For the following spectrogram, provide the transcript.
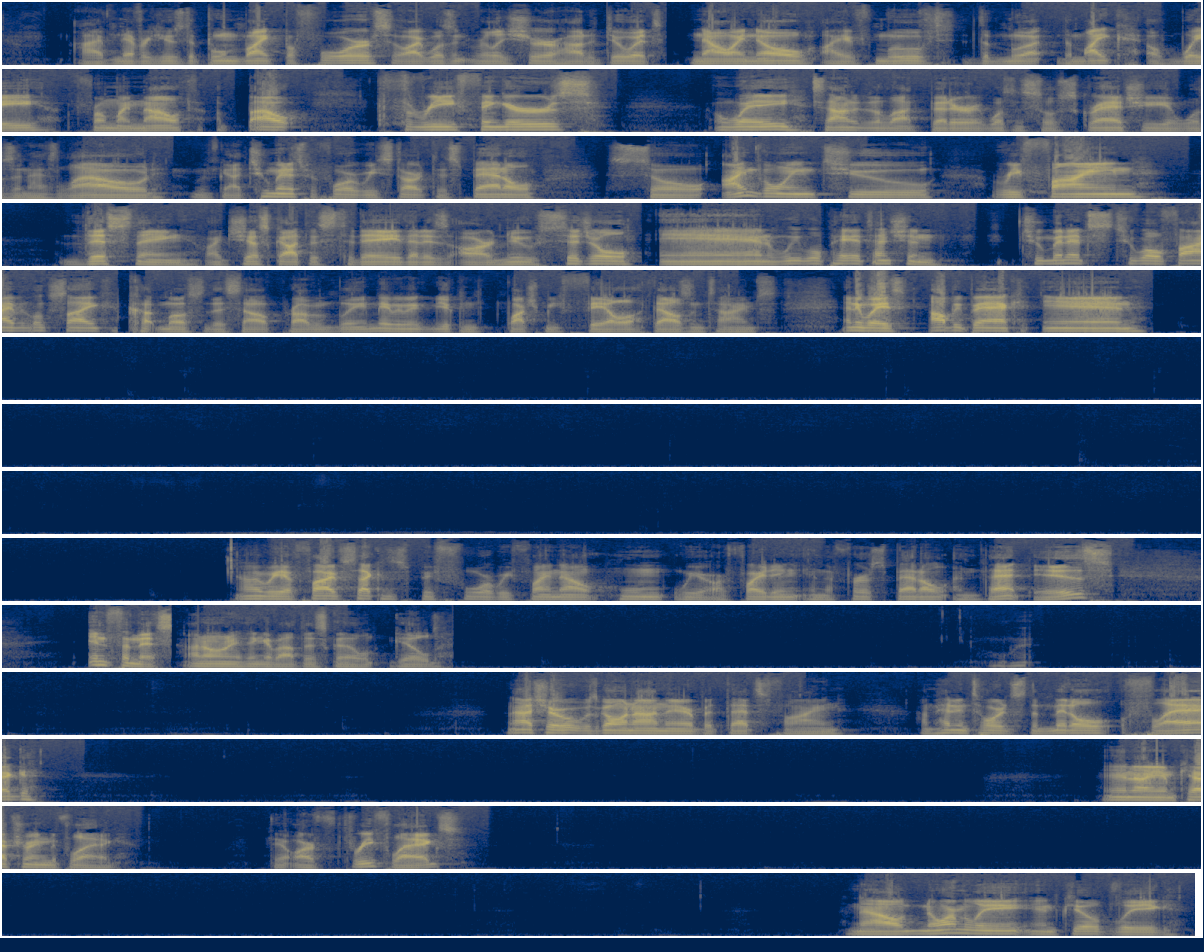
I've never used a boom mic before, so I wasn't really sure how to do it. Now I know I've moved the, the mic away from my mouth about three fingers away. It sounded a lot better. It wasn't so scratchy. It wasn't as loud. We've got two minutes before we start this battle. So I'm going to refine this thing. I just got this today. That is our new sigil. And we will pay attention. Two minutes, 205 it looks like. Cut most of this out probably. Maybe you can watch me fail a thousand times. Anyways, I'll be back in We have five seconds before we find out whom we are fighting in the first battle, and that is Infamous. I don't know anything about this guild. What? Not sure what was going on there, but that's fine. I'm heading towards the middle flag. And I am capturing the flag. There are three flags. Now, normally in Guild League,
